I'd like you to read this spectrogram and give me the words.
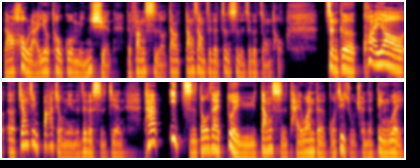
然后后来又透过民选的方式哦，当当上这个正式的这个总统，整个快要呃将近八九年的这个时间，他一直都在对于当时台湾的国际主权的定位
